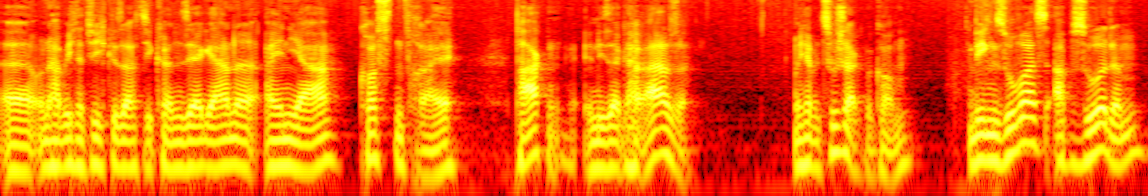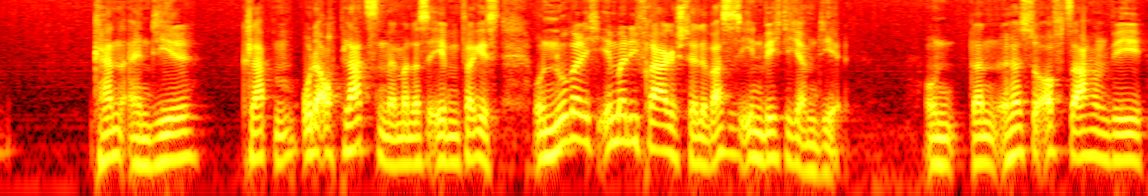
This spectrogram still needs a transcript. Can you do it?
Äh, und habe ich natürlich gesagt, Sie können sehr gerne ein Jahr kostenfrei parken in dieser Garage. Und ich habe einen Zuschlag bekommen. Wegen sowas Absurdem kann ein Deal klappen oder auch platzen, wenn man das eben vergisst. Und nur weil ich immer die Frage stelle, was ist Ihnen wichtig am Deal? Und dann hörst du oft Sachen wie,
